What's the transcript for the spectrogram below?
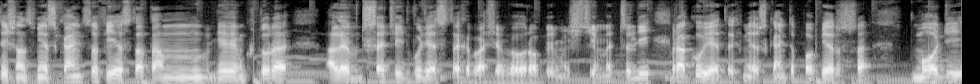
1000 mieszkańców i jest to tam, nie wiem które, ale w trzeciej 20 chyba się w Europie mieścimy, czyli brakuje tych mieszkań, to po pierwsze. Młodzi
